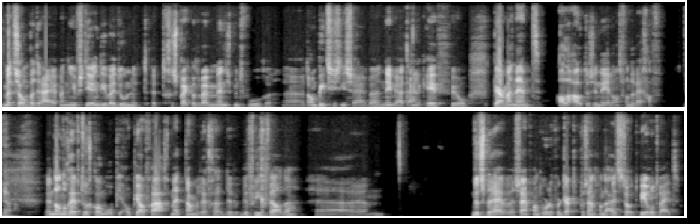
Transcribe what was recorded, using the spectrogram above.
met zo'n bedrijf, met de investering die wij doen, het, het gesprek dat wij met management voeren, uh, de ambities die ze hebben, neem je uiteindelijk evenveel permanent alle auto's in Nederland van de weg af. Ja. En dan nog even terugkomen op, je, op jouw vraag met, nou maar zeggen, de, de vliegvelden. Uh, nutsbedrijven zijn verantwoordelijk voor 30% van de uitstoot wereldwijd.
